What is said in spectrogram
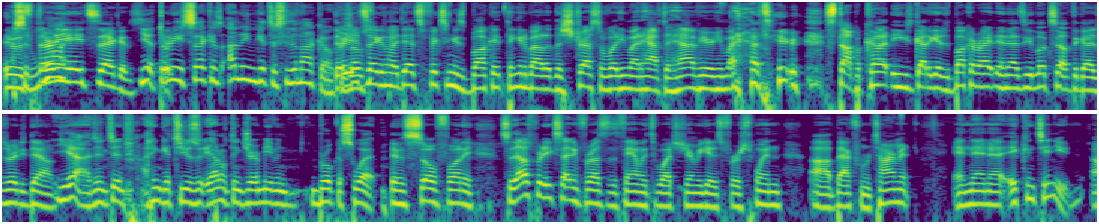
It was said, 38 seconds. Yeah, 38 seconds. I didn't even get to see the knockout. 38 was- seconds. My dad's fixing his bucket, thinking about it, the stress of what he might have to have here. He might have to stop a cut. He's got to get his bucket right. And as he looks up, the guy's already down. Yeah, I didn't. I didn't get to use it. I don't think Jeremy even broke a sweat. It was so funny. So that was pretty exciting for us as a family to watch Jeremy get his first win uh, back from retirement. And then uh, it continued. Uh,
